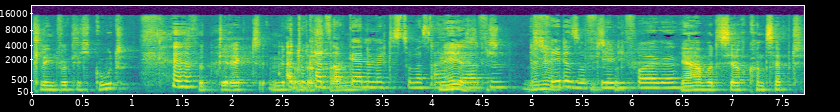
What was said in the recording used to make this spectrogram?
klingt wirklich gut. Ich würde direkt mit ah, Du kannst auch gerne, möchtest du was einwerfen? Nee, ich, nee, ich rede so viel, die Folge. Ja, aber das ist ja auch Konzept.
